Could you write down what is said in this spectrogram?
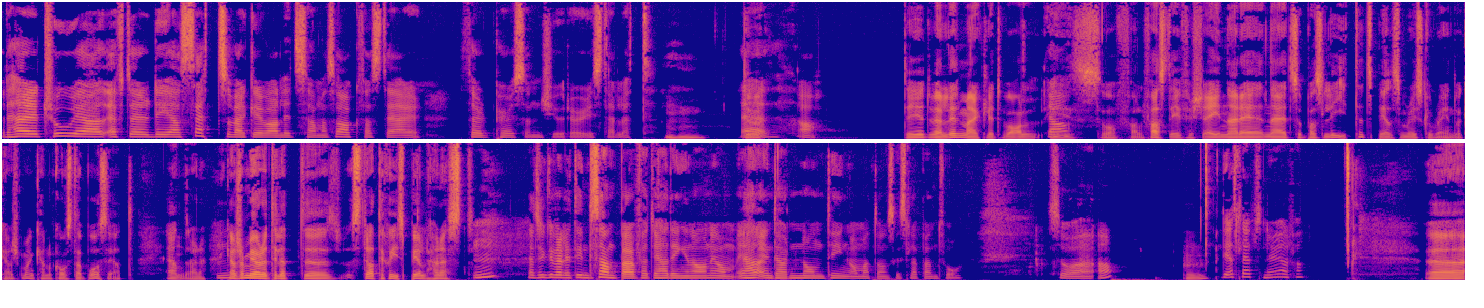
Det här tror jag, efter det jag har sett så verkar det vara lite samma sak fast det är third person shooter istället. Det var- Eh, ja, Det är ju ett väldigt märkligt val Ja. i så fall. Fast i och för sig, när det, är- när det är ett så pass litet spel som Risk of Rain, då kanske man kan kosta på sig att ändra det. Mm. Kanske de gör det till ett eh, strategispel härnäst. mm. Jag tyckte det var lite intressant bara för att jag hade ingen aning om, jag har inte hört någonting om att de ska släppa en två. Så ja, Mm. det släpps nu i alla fall. Eh,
